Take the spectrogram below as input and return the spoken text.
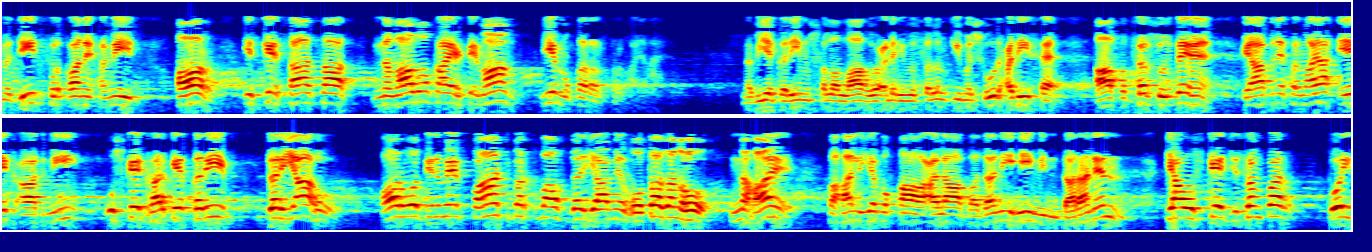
مجید، فرقان حمید، اور اس کے ساتھ ساتھ نمازوں کا اہتمام یہ مقرر فرمایا ہے۔ نبی کریم صلی اللہ علیہ وسلم کی مشہور حدیث ہے۔ آپ اکثر سنتے ہیں کہ آپ نے فرمایا ایک آدمی اس کے گھر کے قریب دریا ہو اور وہ دن میں پانچ مرتبہ اس دریا میں غوطہ زن ہو، نہائے۔ فہل یبقا علی بدنی ہی من درن؟ کیا اس کے جسم پر کوئی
